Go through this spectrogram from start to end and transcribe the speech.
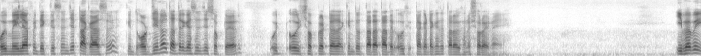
ওই মেইলে আপনি দেখতেছেন যে টাকা আছে, কিন্তু অরিজিনাল তাদের কাছে যে সফটওয়্যার ওই ওই সফটওয়্যারটা কিন্তু তারা, তাদের ওই টাকাটা কিন্তু তারা ওইখানে সরায় নেয়। এইভাবেই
